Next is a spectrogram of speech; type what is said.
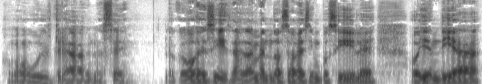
como ultra, no sé, lo que vos decís, allá en Mendoza es imposible, hoy en día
